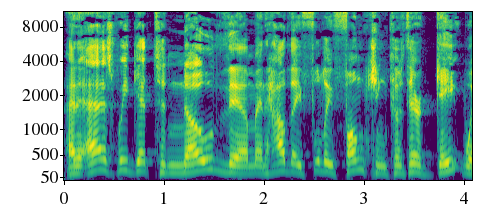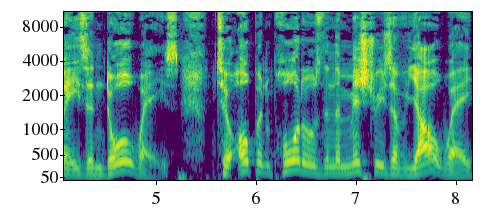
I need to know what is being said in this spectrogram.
And as we get to know them and how they fully function, because they're gateways and doorways to open portals in the mysteries of Yahweh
